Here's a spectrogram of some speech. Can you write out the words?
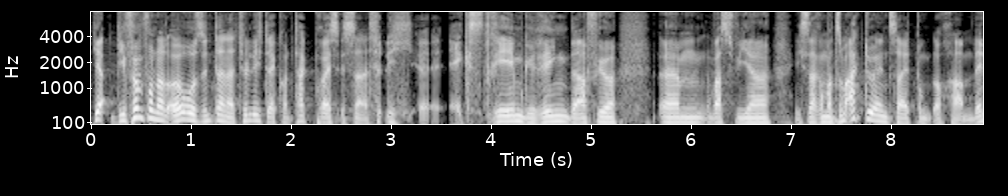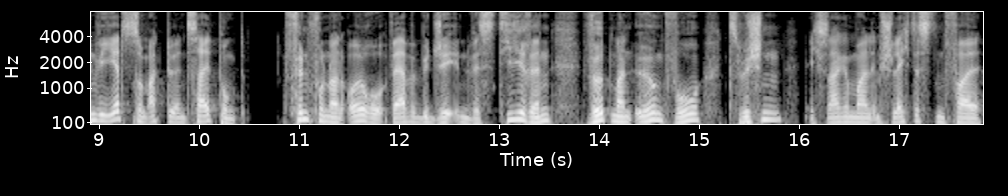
Ja, die 500 Euro sind dann natürlich, der Kontaktpreis ist dann natürlich äh, extrem gering dafür, ähm, was wir, ich sage mal, zum aktuellen Zeitpunkt auch haben. Wenn wir jetzt zum aktuellen Zeitpunkt 500 Euro Werbebudget investieren, wird man irgendwo zwischen, ich sage mal, im schlechtesten Fall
